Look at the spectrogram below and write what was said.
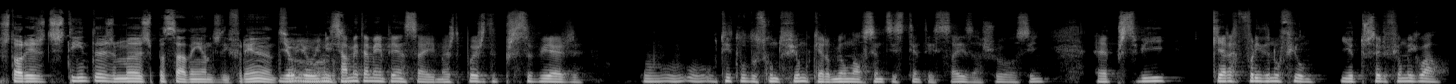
histórias distintas, mas passado em anos diferentes. Eu, eu inicialmente também pensei, mas depois de perceber o, o, o, título do segundo filme, que era 1976, acho eu assim, uh, percebi que era referido no filme e o terceiro filme igual.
